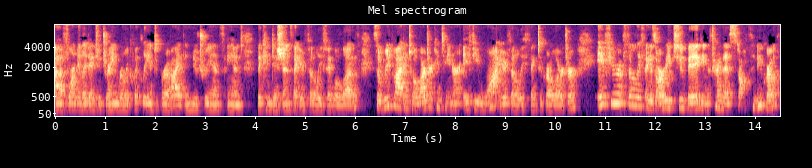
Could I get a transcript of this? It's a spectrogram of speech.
uh, formulated to drain really quickly and to provide the nutrients and the conditions that your fiddle leaf fig will love. So repot into a larger container if you want your fiddle leaf fig to grow larger. If your fiddle leaf fig is already too big and you're trying to stop the new growth,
